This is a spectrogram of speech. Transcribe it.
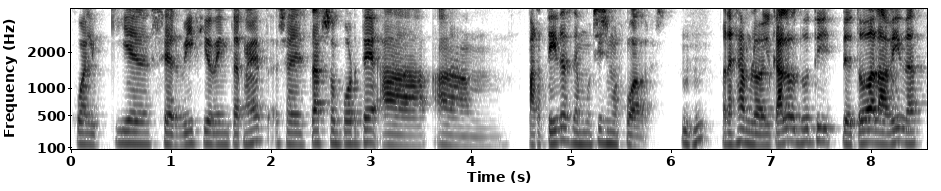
cualquier servicio de internet o sea, es dar soporte a, a, um, partidas de muchísimos jugadores. Por ejemplo, el Call of Duty de toda la vida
